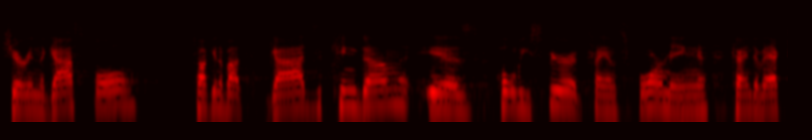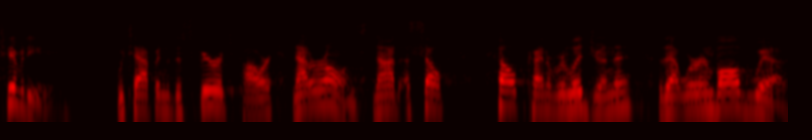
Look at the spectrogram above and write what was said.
sharing the gospel, talking about God's kingdom is Holy Spirit transforming kind of activity. We tap into the Spirit's power, not our own. It's not a self help kind of religion that we're involved with.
